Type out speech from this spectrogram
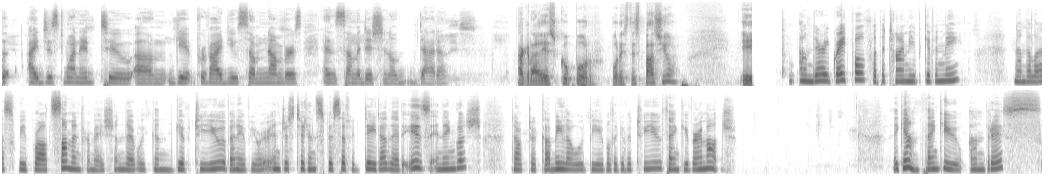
So I just wanted to um, give, provide you some numbers and some additional data. Agradezco por, por este espacio. I'm very grateful for the time you've given me. Nonetheless, we brought some information that we can give to you if any of you are interested in specific data that is in English. Dr. Camilo would be able to give it to you. Thank you very much. Again, thank you, Andres.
